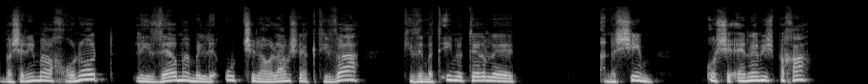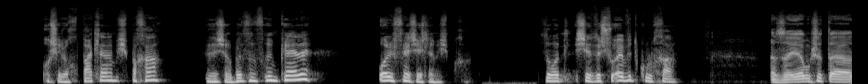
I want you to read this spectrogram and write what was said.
בשנים האחרונות, להיזהר מהמלאות של העולם של הכתיבה, כי זה מתאים יותר לאנשים או שאין להם משפחה, או שלא אכפת להם משפחה, ויש הרבה סופרים כאלה, או לפני שיש להם משפחה. זאת אומרת, שזה שואב את כולך. אז היום כשאתה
